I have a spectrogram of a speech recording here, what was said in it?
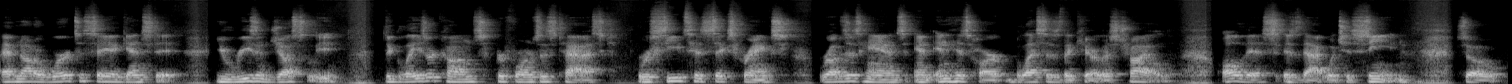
I have not a word to say against it. You reason justly. The glazier comes, performs his task, receives his six francs, rubs his hands, and in his heart blesses the careless child. All this is that which is seen. So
